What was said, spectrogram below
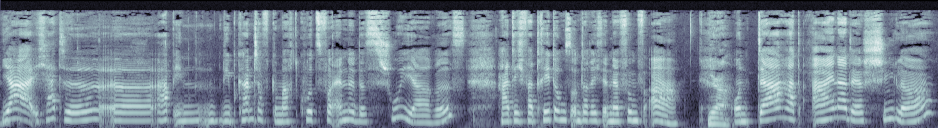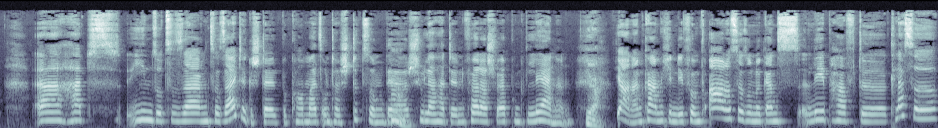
Ja, ich hatte, äh, habe ihn die Bekanntschaft gemacht, kurz vor Ende des Schuljahres hatte ich Vertretungsunterricht in der 5a. Ja. Und da hat einer der Schüler äh, hat ihn sozusagen zur Seite gestellt bekommen als Unterstützung. Der Schüler hat den Förderschwerpunkt Lernen. Ja. Ja, und dann kam ich in die 5a, das ist ja so eine ganz lebhafte Klasse.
